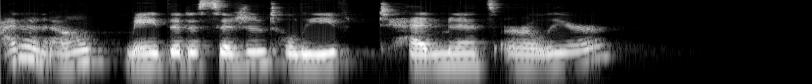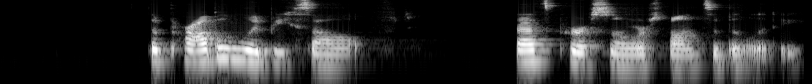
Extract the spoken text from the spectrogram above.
I don't know, made the decision to leave 10 minutes earlier, the problem would be solved. That's personal responsibility.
